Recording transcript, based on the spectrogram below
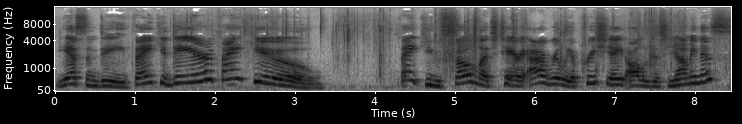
Yes, indeed. Thank you, dear. Thank you. Thank you so much, Terry. I really appreciate all of this yumminess.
